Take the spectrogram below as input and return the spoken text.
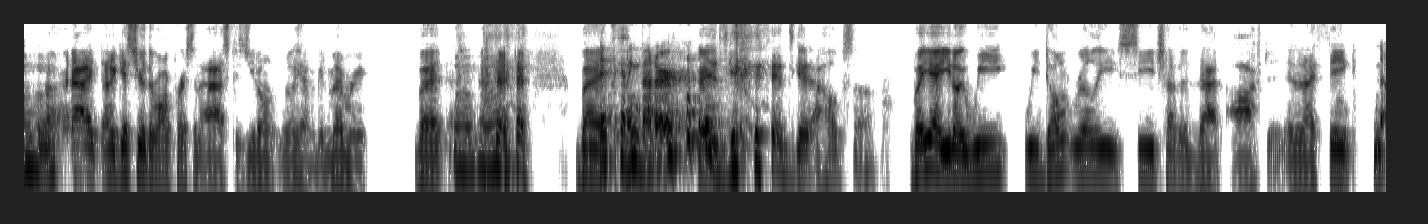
Mhm. Uh, and I, I guess you're the wrong person to ask because you don't really have a good memory, but Mhm. but it's getting better. it's it's good. I hope so. But yeah, you know, we we don't really see each other that often, and I think no.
